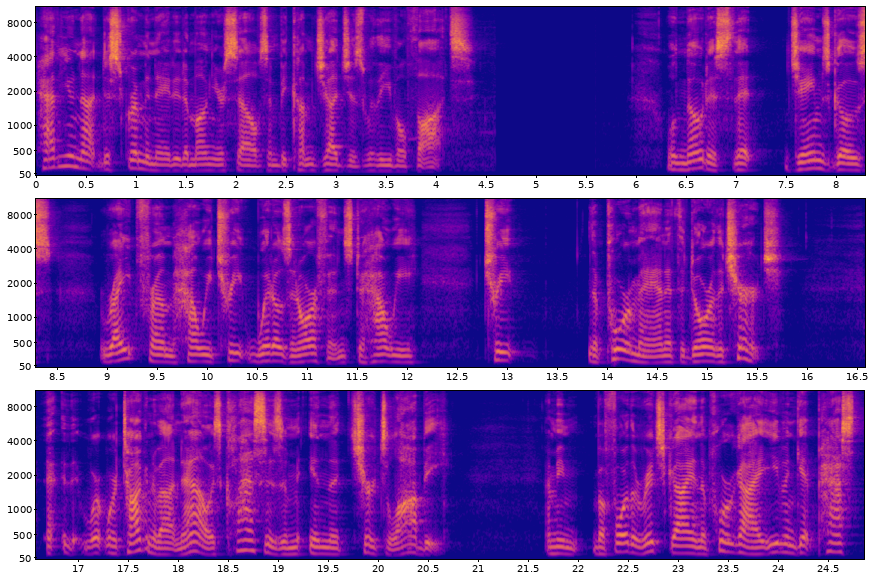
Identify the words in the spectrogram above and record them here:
Have you not discriminated among yourselves and become judges with evil thoughts? Well, notice that James goes right from how we treat widows and orphans to how we treat the poor man at the door of the church. Uh, what we're talking about now is classism in the church lobby. I mean, before the rich guy and the poor guy even get past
